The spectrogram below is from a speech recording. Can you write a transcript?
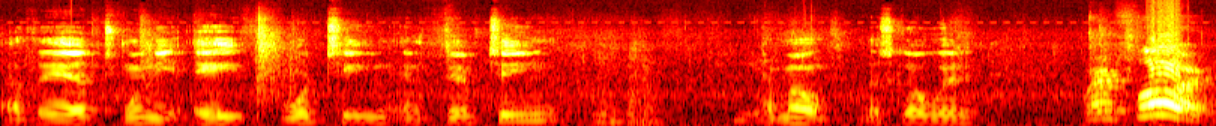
Isaiah 28, 14 and 15. Come on, let's go with it. Wherefore,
